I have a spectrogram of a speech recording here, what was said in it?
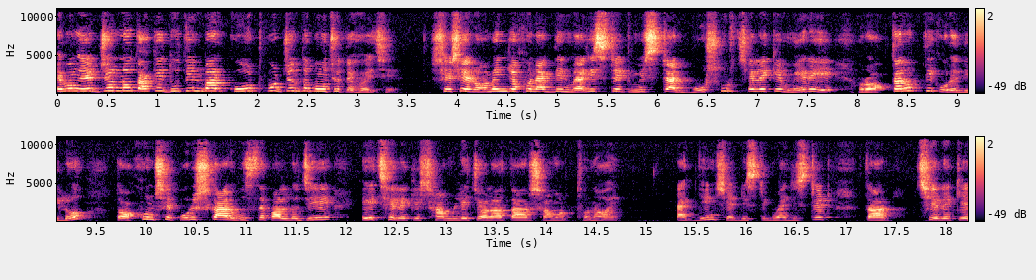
এবং এর জন্য তাকে দু তিনবার কোর্ট পর্যন্ত পৌঁছতে হয়েছে। শেষে রমেন যখন একদিন ম্যাজিস্ট্রেট মিস্টার বসুর ছেলেকে মেরে রক্তারক্তি করে দিল, তখন সে পরিষ্কার বুঝতে পারল যে এ ছেলেকে সামলে চলা তার সামর্থ্য নয়। একদিন সে ডিস্ট্রিক্ট ম্যাজিস্ট্রেট তার ছেলেকে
